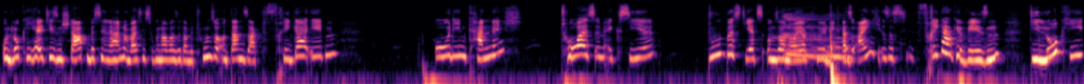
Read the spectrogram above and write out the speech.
Und Loki hält diesen Stab ein bisschen in der Hand und weiß nicht so genau, was er damit tun soll. Und dann sagt Frigga eben, Odin kann nicht, Thor ist im Exil, du bist jetzt unser neuer König. Also eigentlich ist es Frigga gewesen, die Loki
